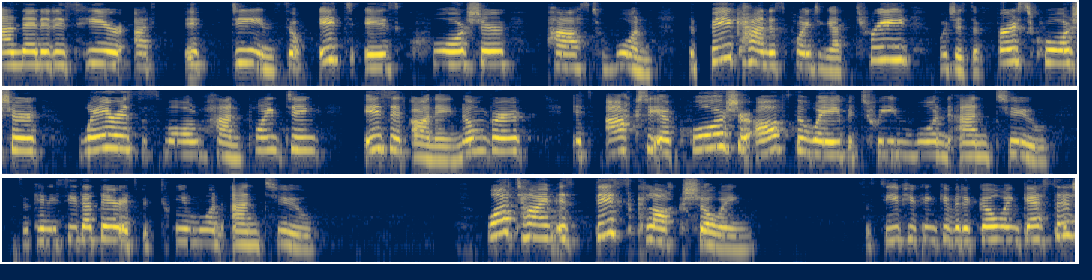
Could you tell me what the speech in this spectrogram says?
and then it is here at 15 so it is quarter past one. The big hand is pointing at three which is the first quarter. Where is the small hand pointing? Is it on a number? It's actually a quarter of the way between one and two. So can you see that there? It's between one and two. What time is this clock showing? So see if you can give it a go and guess it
